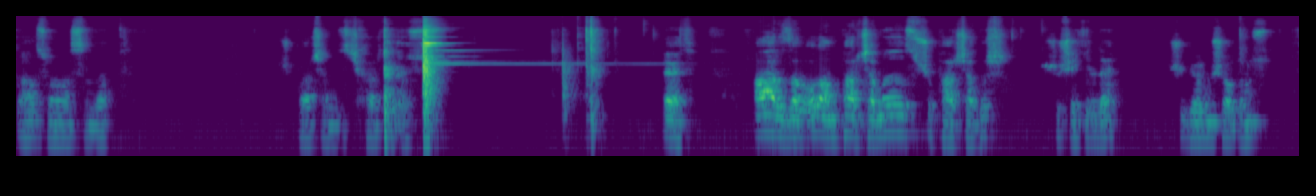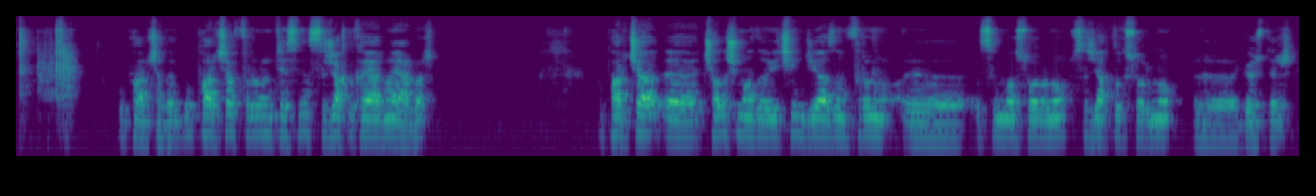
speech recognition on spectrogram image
Daha sonrasında şu parçamızı çıkartıyoruz. Evet. Arızalı olan parçamız şu parçadır. Şu şekilde. Şu görmüş olduğunuz. Bu parçadır. Bu parça fırın ünitesinin sıcaklık ayarını ayarlar. Bu parça e, çalışmadığı için cihazın fırın e, ısınma sorunu, sıcaklık sorunu e, gösterir.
